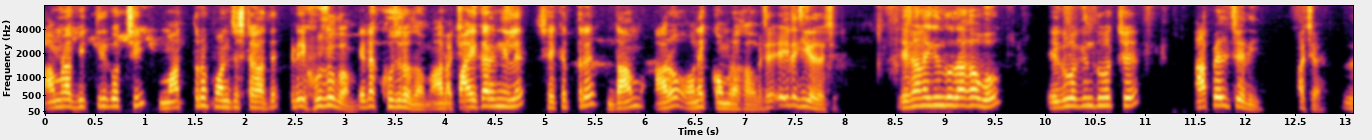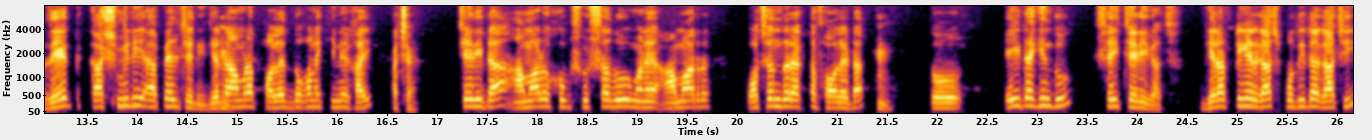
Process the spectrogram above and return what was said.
আমরা বিক্রি করছি মাত্র পঞ্চাশ টাকাতে। এটা হুজো দাম? এটা খুচরো দাম। আর আচ্ছা। পাইকারি নিলে সেক্ষেত্রে দাম আরও অনেক কম রাখা হবে। আচ্ছা এইটা কি গাছ আছে? এখানে কিন্তু দেখাবো এগুলো কিন্তু হচ্ছে আপেল চেরি। আচ্ছা। রেড কাশ্মীরি আপেল চেরি যেটা আমরা ফলের দোকানে কিনে খাই। আচ্ছা। চেরিটা আমারও খুব সুস্বাদু মানে আমার পছন্দের একটা ফল এটা। তো এইটা কিন্তু সেই চেরি গাছ। গ্রাফটিং এর গাছ প্রতিটা গাছই।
